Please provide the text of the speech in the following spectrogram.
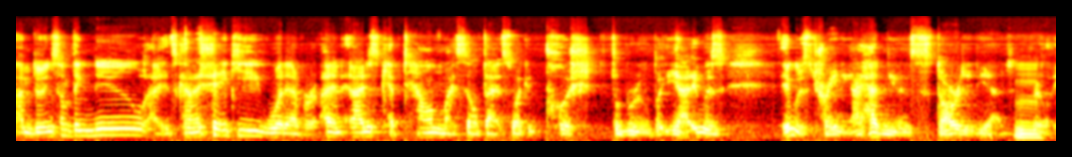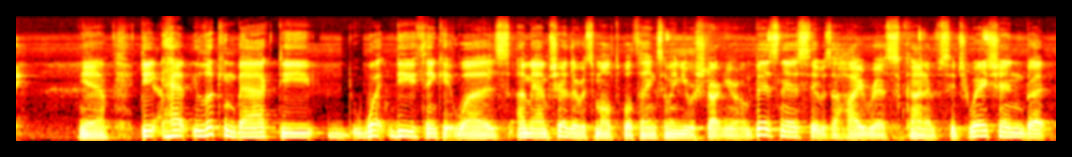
I'm doing something new. It's kind of shaky, whatever. And, and, I just kept telling myself that so I could push through. But yeah, it was it was training. I hadn't even started yet, mm. really. Yeah. Do you, have, looking back, do you what do you think it was? I mean, I'm sure there was multiple things. I mean, you were starting your own business. It was a high risk kind of situation, but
